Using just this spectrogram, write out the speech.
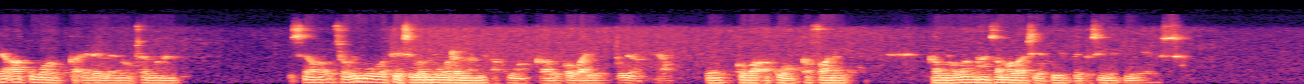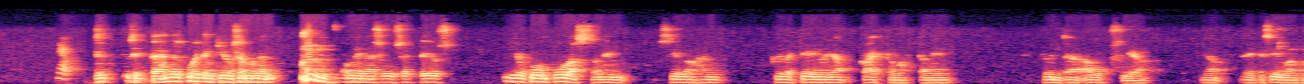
ja akuankka edelleen on semmoinen, se, on, se oli mullakin silloin nuorena, niin akuankka oli kova juttu ja, ja kova akuankka-fani. Kaunolla on vähän samanlaisia piirteitä siinäkin mielessä. Sitten hänellä kuitenkin on sellainen ominaisuus, että jos joku on pulassa, niin silloin hän kyllä keinoja kaihtamatta niin ryntää avuksi ja, ja eikä silloin,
